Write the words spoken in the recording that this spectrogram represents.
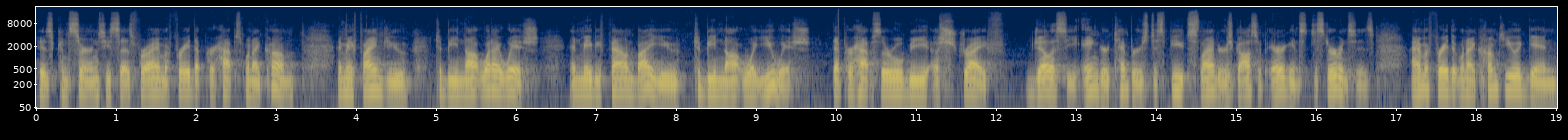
his concerns. He says, For I am afraid that perhaps when I come, I may find you to be not what I wish, and may be found by you to be not what you wish, that perhaps there will be a strife, jealousy, anger, tempers, disputes, slanders, gossip, arrogance, disturbances I am afraid that when I come to you again,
